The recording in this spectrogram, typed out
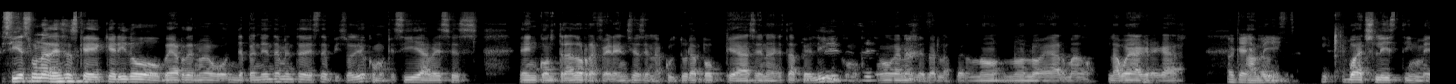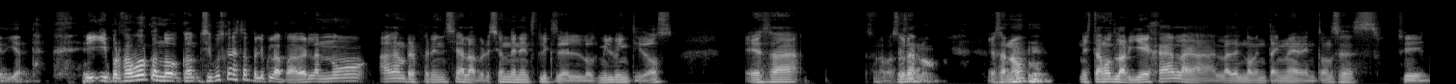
sí es una de esas que he querido ver de nuevo, independientemente de este episodio, como que sí a veces he encontrado referencias en la cultura pop que hacen a esta peli y como que tengo ganas de verla, pero no, no lo he armado. La voy a agregar Ok, a gusta. watchlist inmediata. Y, y por favor, cuando, cuando- si buscan esta película para verla, no hagan referencia a la versión de Netflix del 2022. Esa es una Esa basura. no. Esa no. Necesitamos la vieja, la, la del 99. Entonces, Sí,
